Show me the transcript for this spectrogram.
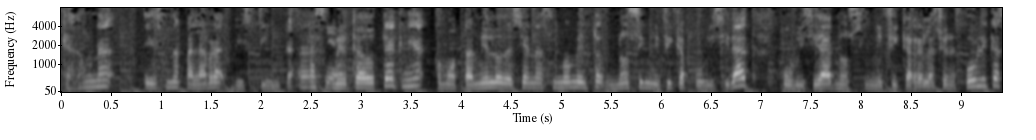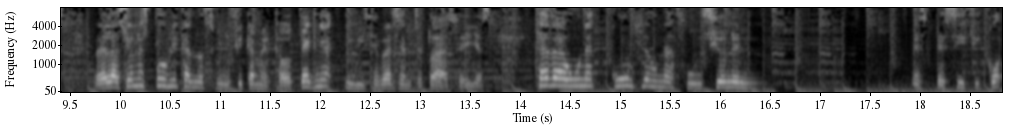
cada una es una palabra distinta. Mercadotecnia, como también lo decían hace un momento, no significa publicidad, publicidad no significa relaciones públicas, relaciones públicas no significa mercadotecnia y viceversa entre todas ellas. Cada una cumple una función en específico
